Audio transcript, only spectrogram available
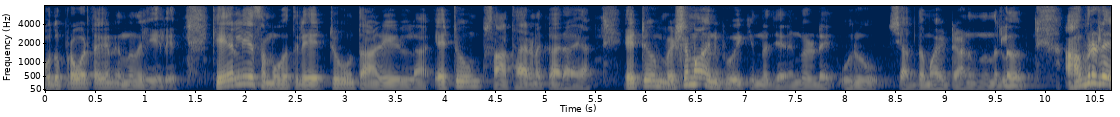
പൊതുപ്രവർത്തകൻ എന്ന നിലയിൽ കേരളീയ സമൂഹത്തിലെ ഏറ്റവും താഴെയുള്ള ഏറ്റവും സാധാരണക്കാരായ ഏറ്റവും വിഷമം അനുഭവിക്കുന്ന ജനങ്ങളുടെ ഒരു ശബ്ദമായിട്ടാണ് നിന്നുള്ളത് അവരുടെ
